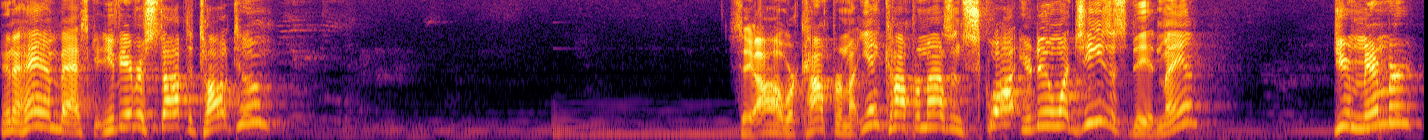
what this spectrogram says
in a handbasket. Have you ever stopped to talk to them? Say, oh, we're compromising. You ain't compromising squat. You're doing what Jesus did, man. Do you remember?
